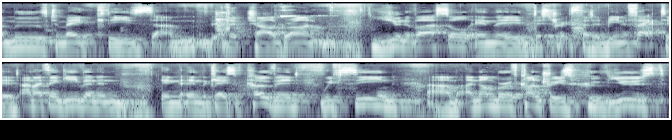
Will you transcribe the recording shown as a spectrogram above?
a, move to make these the child grant universal in the districts that had been affected. And I think even in in, in the case of COVID, we've seen um, a number of countries who've used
